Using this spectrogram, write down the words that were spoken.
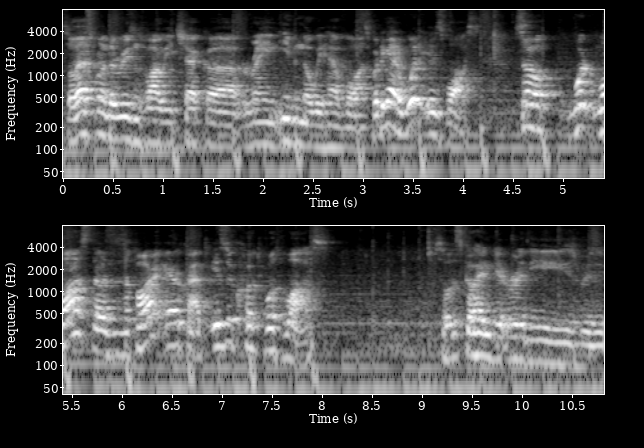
So that's one of the reasons why we check uh, RAIM even though we have WAAS. But again, what is WAAS? So what WAAS does is if our aircraft is equipped with WAAS, so let's go ahead and get rid of these really,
